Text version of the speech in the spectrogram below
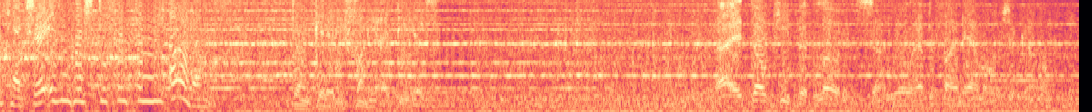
Architecture isn't much different from the Autumn's. Don't get any funny ideas. I don't keep it loaded, son. You'll have to find ammo as you go.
